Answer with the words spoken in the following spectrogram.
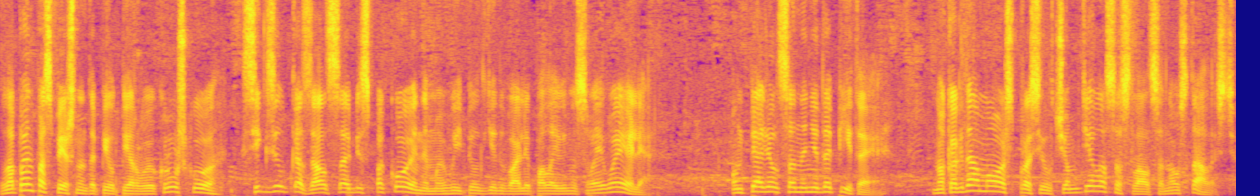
Лапен поспешно допил первую кружку, Сигзил казался обеспокоенным и выпил едва ли половину своего эля. Он пялился на недопитое, но когда Мош спросил в чем дело, сослался на усталость.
